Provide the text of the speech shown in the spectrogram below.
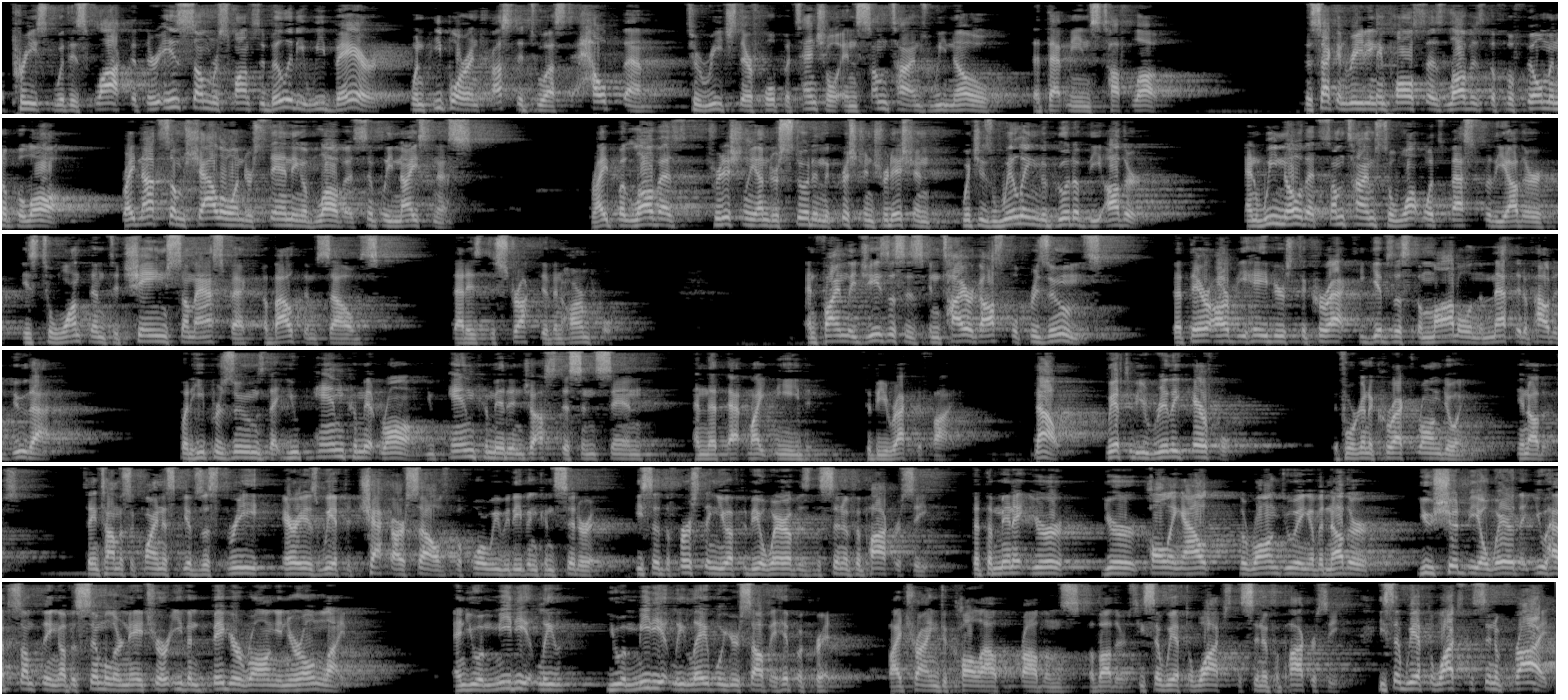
a priest with his flock, that there is some responsibility we bear when people are entrusted to us to help them to reach their full potential. And sometimes we know that that means tough love. The second reading, St. Paul says love is the fulfillment of the law. Right? Not some shallow understanding of love as simply niceness. right? But love as traditionally understood in the Christian tradition, which is willing the good of the other. And we know that sometimes to want what's best for the other is to want them to change some aspect about themselves that is destructive and harmful. And finally, Jesus' entire gospel presumes that there are behaviors to correct. He gives us the model and the method of how to do that. But he presumes that you can commit wrong, you can commit injustice and sin, and that that might need to be rectified. Now, we have to be really careful if we're going to correct wrongdoing in others. St. Thomas Aquinas gives us three areas we have to check ourselves before we would even consider it. He said the first thing you have to be aware of is the sin of hypocrisy. That the minute you're, you're calling out the wrongdoing of another, you should be aware that you have something of a similar nature or even bigger wrong in your own life. And you immediately, you immediately label yourself a hypocrite by trying to call out the problems of others. He said we have to watch the sin of hypocrisy. He said we have to watch the sin of pride.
